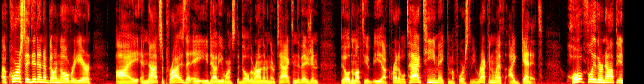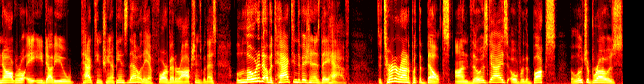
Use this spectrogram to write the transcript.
Of course, they did end up going over here. I am not surprised that AEW wants to build around them in their tag team division, build them up to be a credible tag team, make them a force to be reckoned with. I get it. Hopefully, they're not the inaugural AEW tag team champions, though. They have far better options, but as loaded of a tag team division as they have, to turn around and put the belts on those guys over the Bucks, the Lucha Bros,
